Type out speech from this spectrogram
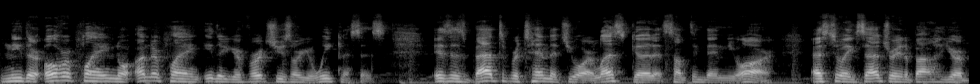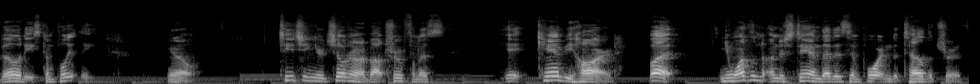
neither overplaying nor underplaying either your virtues or your weaknesses. It is as bad to pretend that you are less good at something than you are, as to exaggerate about your abilities completely. You know, teaching your children about truthfulness, it can be hard, but you want them to understand that it's important to tell the truth.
